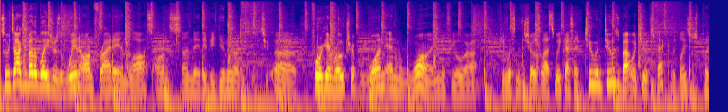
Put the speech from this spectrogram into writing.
So we talked about the Blazers win on Friday and loss on Sunday. They begin a uh, four-game road trip, one and one. If you uh, if you listened to the shows last week, I said two and two is about what you expect because the Blazers play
